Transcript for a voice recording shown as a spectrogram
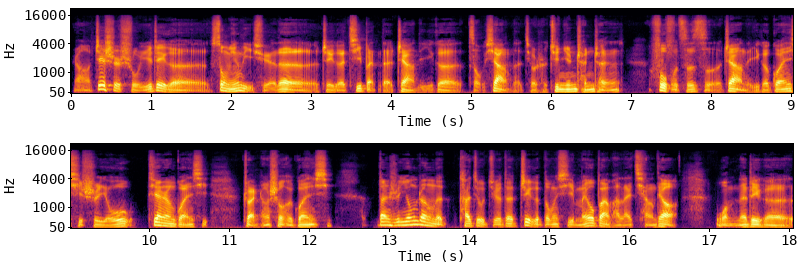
然后，这是属于这个宋明理学的这个基本的这样的一个走向的，就是君君臣臣、父父子子这样的一个关系，是由天然关系转成社会关系。但是雍正呢，他就觉得这个东西没有办法来强调我们的这个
